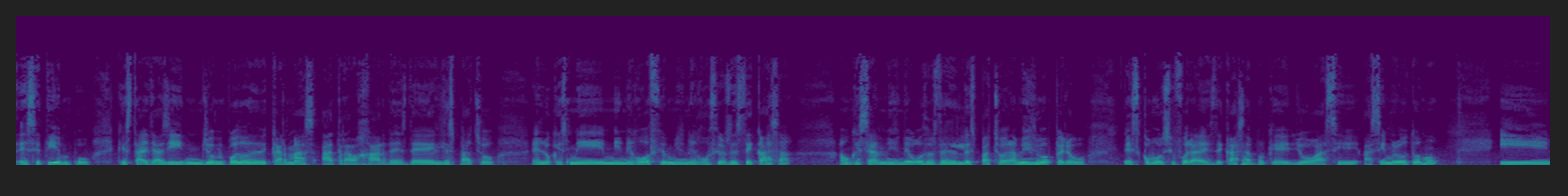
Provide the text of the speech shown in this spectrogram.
ese, tiempo que está allí, yo me puedo dedicar más a trabajar desde el despacho en lo que es mi, mi negocio, mis negocios desde casa, aunque sean mis negocios desde el despacho ahora mismo, pero es como si fuera desde casa porque yo así, así me lo tomo. Y,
